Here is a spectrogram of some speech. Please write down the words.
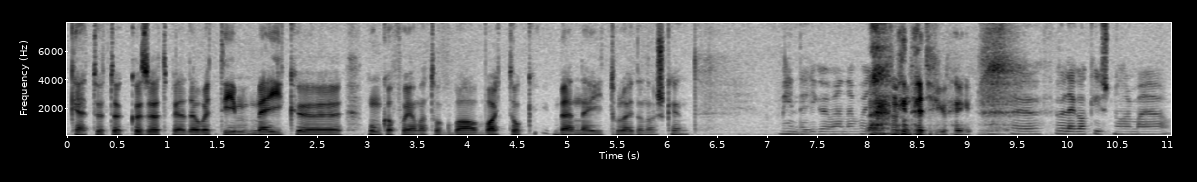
kettőtök között például, vagy ti melyik munkafolyamatokban vagytok benne így tulajdonosként? Mindegyikben benne vagy. Mindegyikben. Főleg a kis normál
